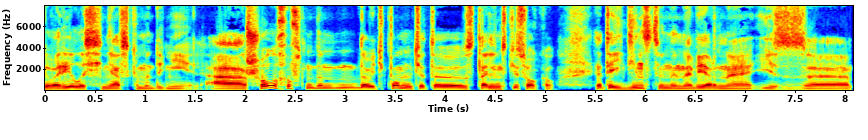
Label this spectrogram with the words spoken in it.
говорил о Синявском и Даниэле. А Шолохов, давайте помнить, это сталинский сокол. Это единственный, наверное, из э,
